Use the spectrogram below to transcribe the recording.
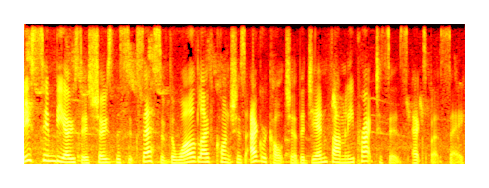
This symbiosis shows the success of the wildlife conscious agriculture the Chien family practices, experts say.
